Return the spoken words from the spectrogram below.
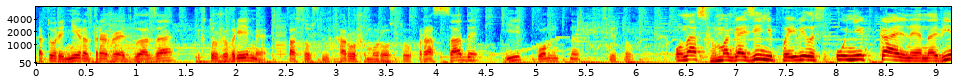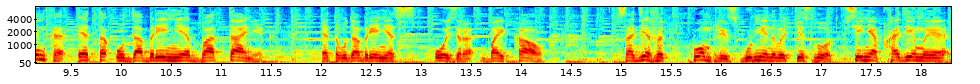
который не раздражает глаза и в то же время способствует хорошему росту рассады и комнатных цветов. У нас в магазине появилась уникальная новинка – это удобрение «Ботаник». Это удобрение с озера Байкал. Содержит комплекс гуминовых кислот. Все необходимые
